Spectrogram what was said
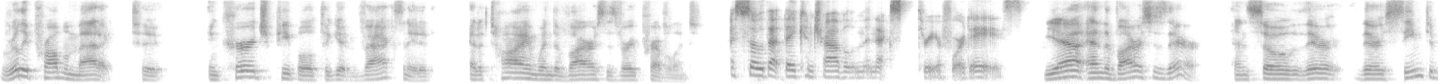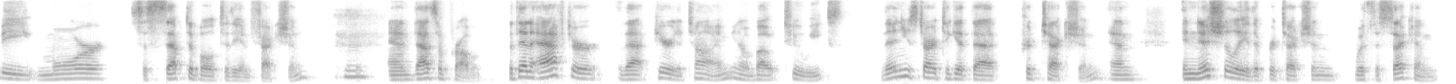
really problematic to encourage people to get vaccinated at a time when the virus is very prevalent. So that they can travel in the next three or four days. Yeah, and the virus is there. And so there, there seem to be more susceptible to the infection. Mm-hmm. And that's a problem. But then after that period of time, you know, about two weeks, then you start to get that protection. And initially, the protection with the second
